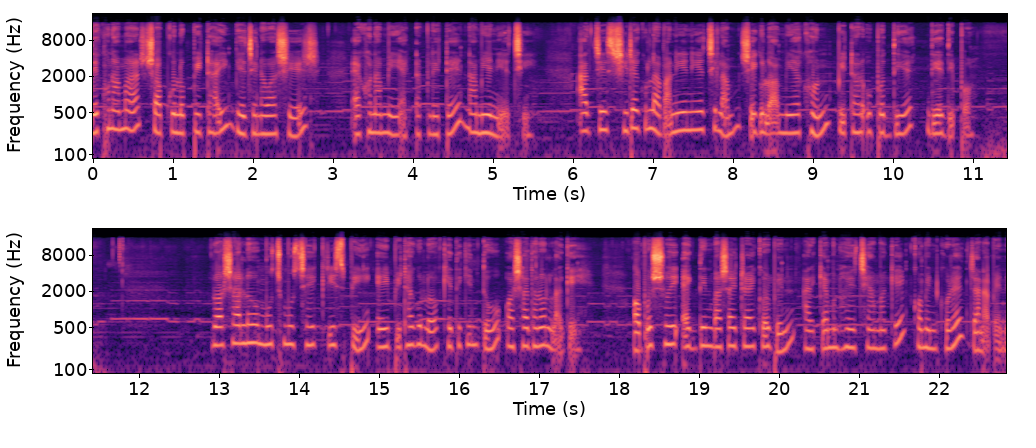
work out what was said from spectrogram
দেখুন আমার সবগুলো পিঠাই ভেজে নেওয়া শেষ। এখন আমি একটা প্লেটে নামিয়ে নিয়েছি। আর যে শিরাগুলো বানিয়ে নিয়েছিলাম, সেগুলো আমি এখন পিঠার উপর দিয়ে দিয়ে দিব। রসালো, মুচমুচে, ক্রিস্পি, এই পিঠাগুলো খেতে কিন্তু অসাধারণ লাগে। অবশ্যই একদিন বাসায় ট্রাই করবেন আর কেমন হয়েছে আমাকে কমেন্ট করে জানাবেন।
